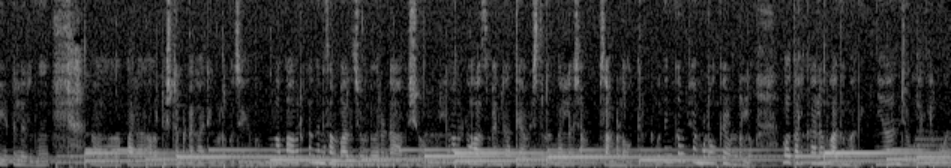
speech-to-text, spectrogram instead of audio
വീട്ടിലിരുന്ന് പല അവർക്ക് ഇഷ്ടപ്പെട്ട കാര്യങ്ങളൊക്കെ ചെയ്യുന്നു. അപ്പോൾ അവർക്ക് അങ്ങനെ സമ്പാദിച്ചുകൊണ്ട് വരേണ്ട ആവശ്യമൊന്നുമില്ല. അവരുടെ ഹസ്ബൻഡ് അത്യാവശ്യത്തിന് തൽക്കാലം അത് മതി. ഞാൻ ജോലിക്ക് പോകാൻ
